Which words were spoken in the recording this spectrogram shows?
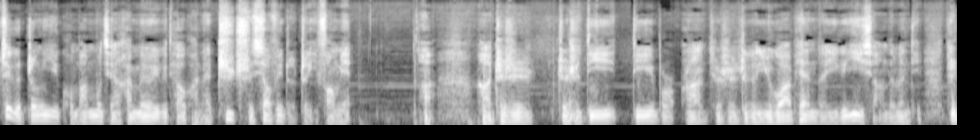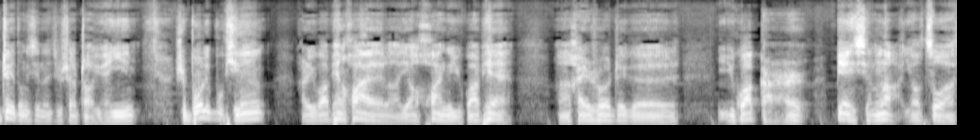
这个争议恐怕目前还没有一个条款来支持消费者这一方面，啊，好，这是这是第一第一波啊，就是这个雨刮片的一个异响的问题。就这东西呢，就是要找原因，是玻璃不平，还是雨刮片坏了要换个雨刮片，啊，还是说这个雨刮杆儿变形了要做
